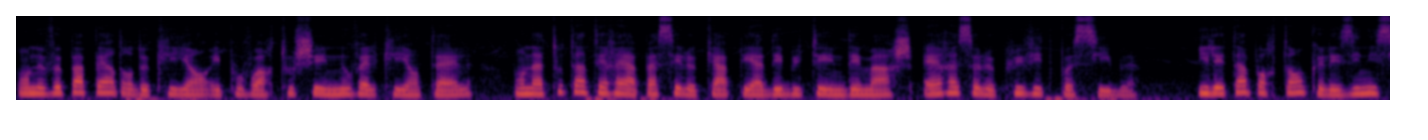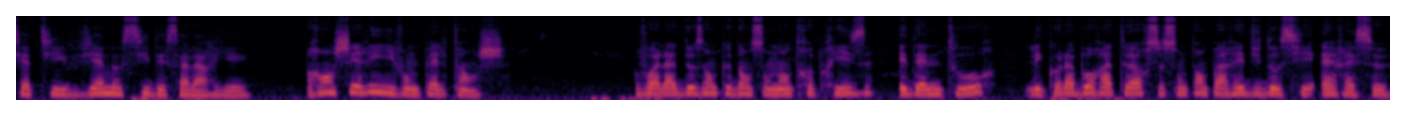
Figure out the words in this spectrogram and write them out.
on ne veut pas perdre de clients et pouvoir toucher une nouvelle clientèle, on a tout intérêt à passer le cap et à débuter une démarche RSE le plus vite possible il est important que les initiatives viennent aussi des salariés. Renchérit Yvon Peltanche. Voilà deux ans que dans son entreprise, Eden Tour, les collaborateurs se sont emparés du dossier RSE.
